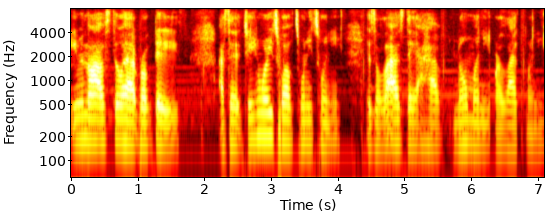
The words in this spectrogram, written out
even though I still had broke days. I said, January 12, 2020 is the last day I have no money or lack money.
